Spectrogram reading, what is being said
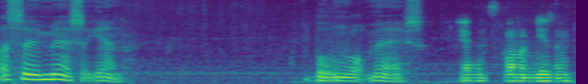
That's the mace again. Bone rot mace. Yeah, that's the one I'm using.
